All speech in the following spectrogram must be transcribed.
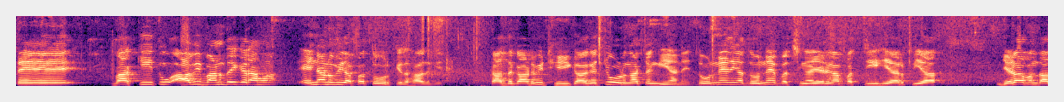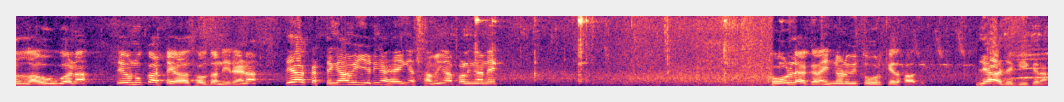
ਤੇ ਬਾਕੀ ਤੂੰ ਆ ਵੀ ਬਣਦੇ ਕਰਾਂ ਹੁਣ। ਇਹਨਾਂ ਨੂੰ ਵੀ ਆਪਾਂ ਤੋੜ ਕੇ ਦਿਖਾ ਦਈਏ। ਕੱਦ ਕਾਠ ਵੀ ਠੀਕ ਆ ਗਏ ਝੋਲੀਆਂ ਚੰਗੀਆਂ ਨੇ। ਦੋਨੇ ਦੀਆਂ ਦੋਨੇ ਬੱਚੀਆਂ ਜਿਹੜੀਆਂ 25000 ਰੁਪਿਆ ਜਿਹੜਾ ਬੰਦਾ ਲਾਊਗਾ ਨਾ ਤੇ ਉਹਨੂੰ ਘਾਟੇ ਵਾਲਾ ਸੌਦਾ ਨਹੀਂ ਰਹਿਣਾ। ਤੇ ਆ ਕੱਟੀਆਂ ਵੀ ਜਿਹੜੀਆਂ ਹੈਗੀਆਂ ਸਮੀਆਂ ਪਲੀਆਂ ਨੇ। ਖੋਲ ਲਿਆ ਕਰਾਂ ਇਹਨਾਂ ਨੂੰ ਵੀ ਤੋੜ ਕੇ ਦਿਖਾ ਦੇ। ਲਿਆ ਜੱਗੀ ਕਰਾਂ।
